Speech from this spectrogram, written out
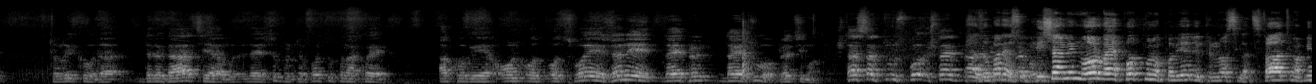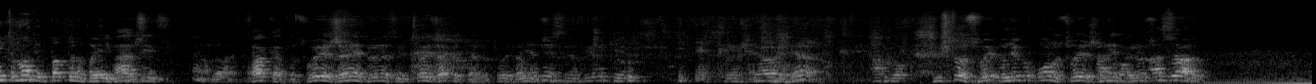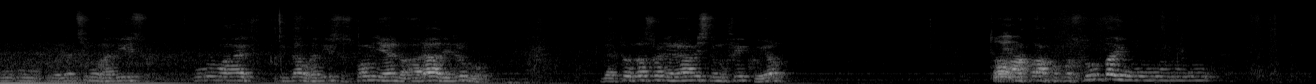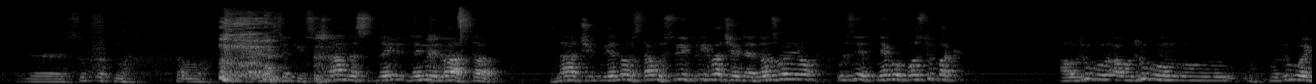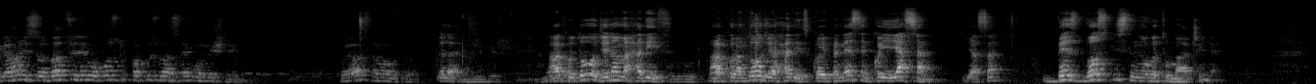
toliko da derogacija, da je suprotno postupano ako je ako bi je on od, od svoje žene da je pre, da je čuo, recimo. Šta sad tu spo, šta je šta A, zaboravio sam? Hišam ibn Orva je potpuno povjerljiv prenosilac. Fatima bint Umar je potpuno povjerljiv Znači, prenosilac. Govora. Fakat, od svoje žene prenosi tvoj zapetar, tvoj Ja zamućen. mislim da prilike pojašnjavaju, Ja. ako, što, svoj, u njegov, on od svoje žene prenosi Azar, u, u, u, recimo u hadisu, u ovaj, da u hadisu spominje jedno, a radi drugo, da je to dozvoljeno, ja mislim u fiku, jel? To je, Ako, ako postupaju u, u, u e, suprotno, samo, ne sjetim se, znam da, da, da imaju dva stava. Znači, u jednom stavu svi prihvaćaju da je dozvoljeno uzeti njegov postupak, a u, drugu, a u, drugom, u, u drugoj grani se odbacuje njegov postupak, uzma se njegovo mišljenje. Pojasna malo to. gledaj. Ako dođe nama hadis, ako nam dođe hadis koji je prenesen, koji je jasan, jasan, bez dvosmislenog tumačenja,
